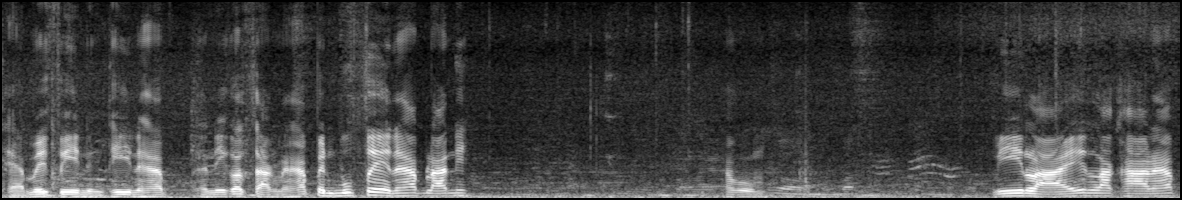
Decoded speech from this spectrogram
แถมไม่ฟรีหนึ่งที่นะครับ อันนี้ก็สั่งนะครับ เป็นบุฟเฟ่ต์นะครับ ร้านนี้ ครับผม มีหลายราคานะครับ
